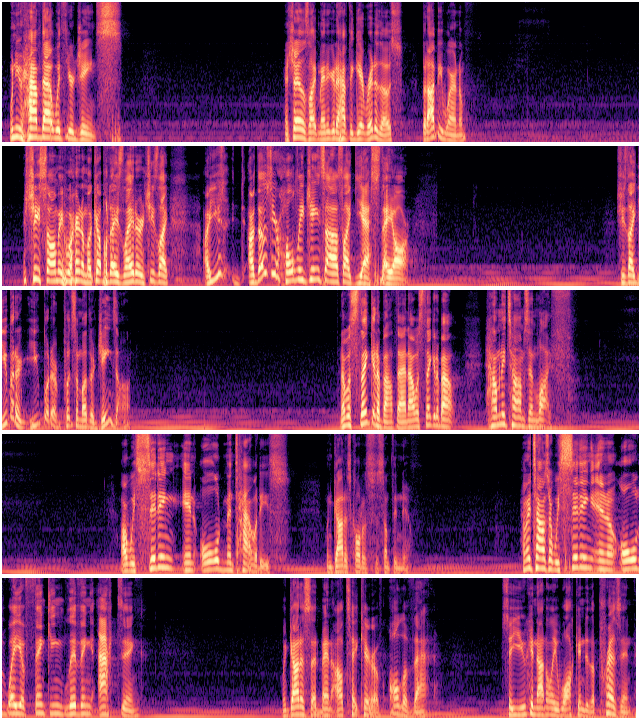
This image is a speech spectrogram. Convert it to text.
when you have that with your jeans. And Shayla's like, man, you're gonna have to get rid of those, but I'd be wearing them. She saw me wearing them a couple days later, and she's like, are you are those your holy jeans? I was like, yes, they are. She's like, you better, you better put some other jeans on. And I was thinking about that, and I was thinking about how many times in life are we sitting in old mentalities when God has called us to something new? How many times are we sitting in an old way of thinking, living, acting? When God has said, Man, I'll take care of all of that. So you can not only walk into the present,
